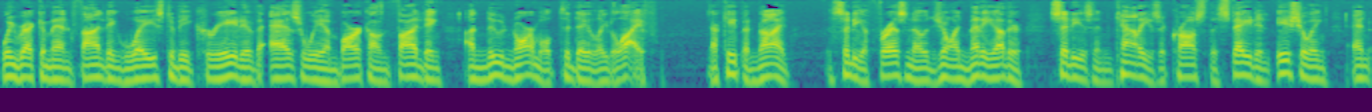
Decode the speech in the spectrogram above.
We recommend finding ways to be creative as we embark on finding a new normal to daily life. Now keep in mind, the city of Fresno joined many other cities and counties across the state in issuing an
